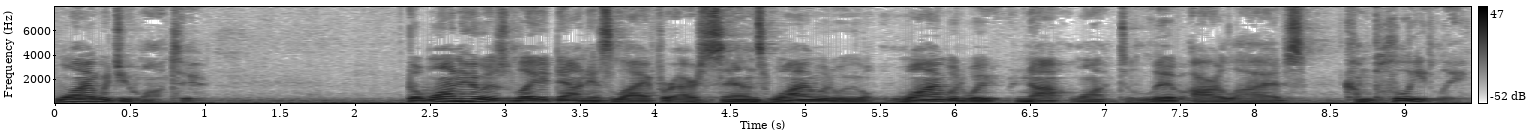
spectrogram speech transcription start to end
Why would you want to? The one who has laid down his life for our sins, why would we, why would we not want to live our lives completely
